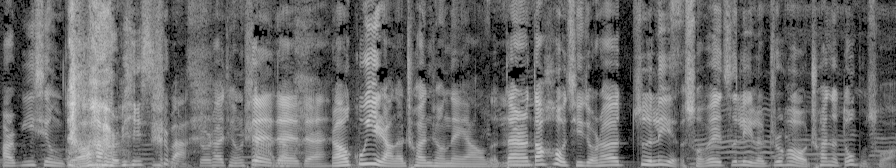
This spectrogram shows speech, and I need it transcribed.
二逼性格，二逼是吧？就是她挺傻的，对对对。然后故意让她穿成那样子，但是到后期就是她自立，所谓自立了之后穿的都不错。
